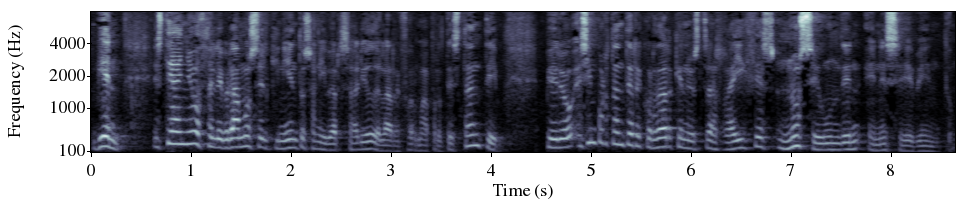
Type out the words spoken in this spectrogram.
Bien, este año celebramos el 500 aniversario de la Reforma Protestante, pero es importante recordar que nuestras raíces no se hunden en ese evento.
